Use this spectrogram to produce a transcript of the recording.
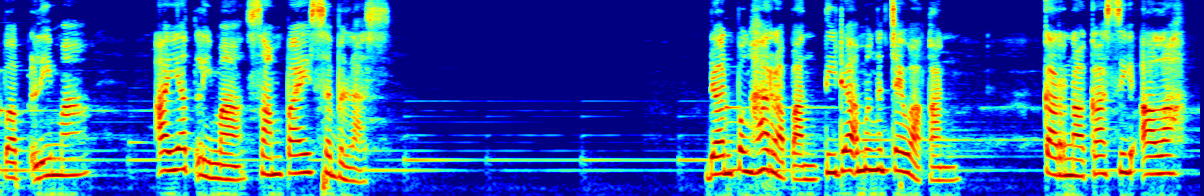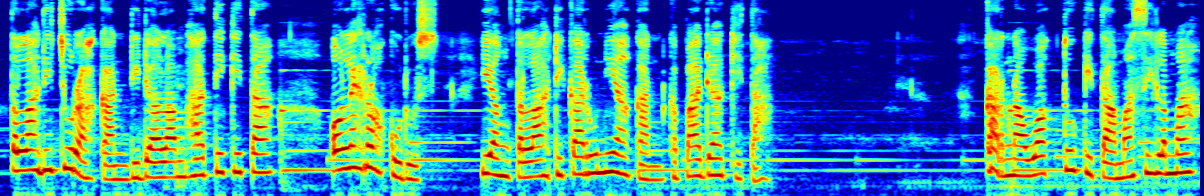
bab 5 ayat 5 sampai 11 Dan pengharapan tidak mengecewakan karena kasih Allah telah dicurahkan di dalam hati kita oleh Roh Kudus yang telah dikaruniakan kepada kita. Karena waktu kita masih lemah,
